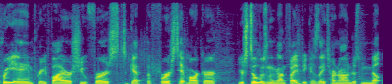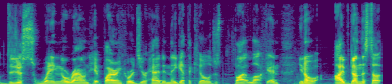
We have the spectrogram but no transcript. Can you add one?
pre-aim pre-fire shoot first get the first hit marker you're still losing the gunfight because they turn around just melt just swing around hip firing towards your head and they get the kill just by luck. And you know I've done this to,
